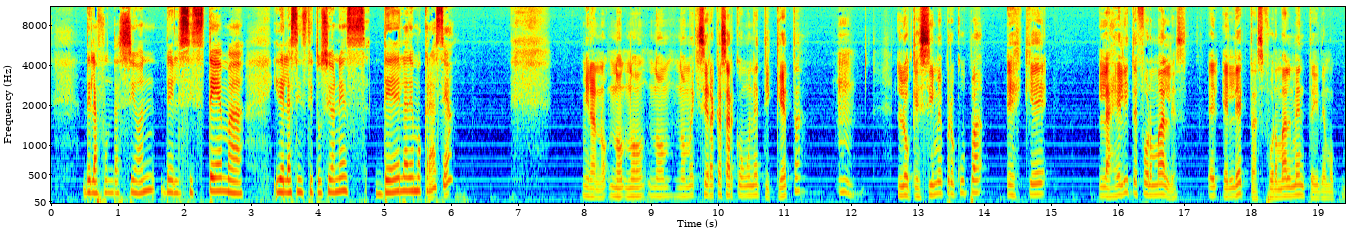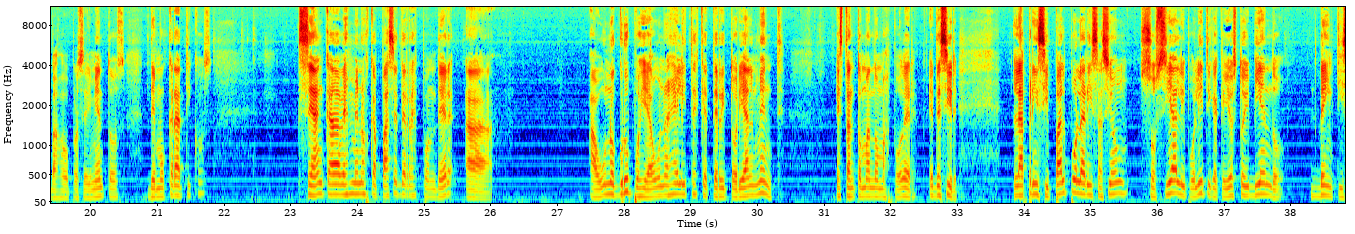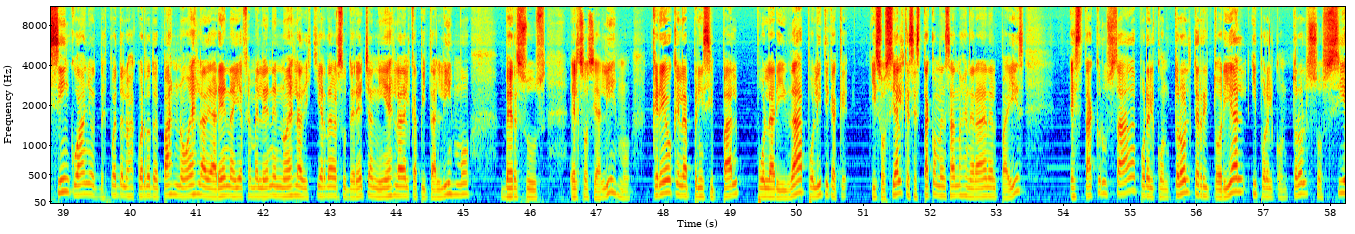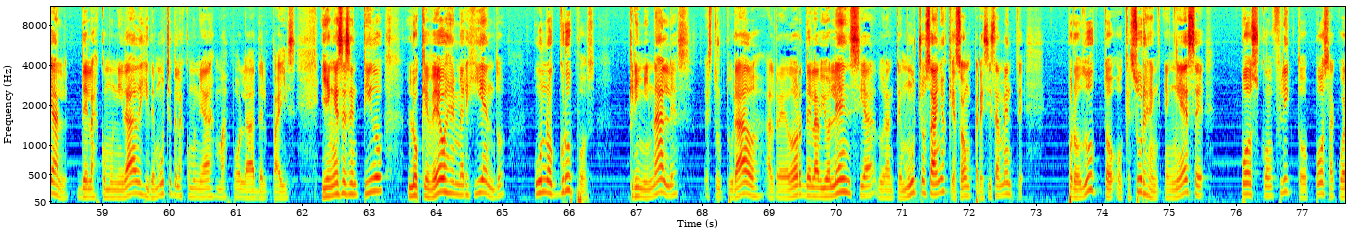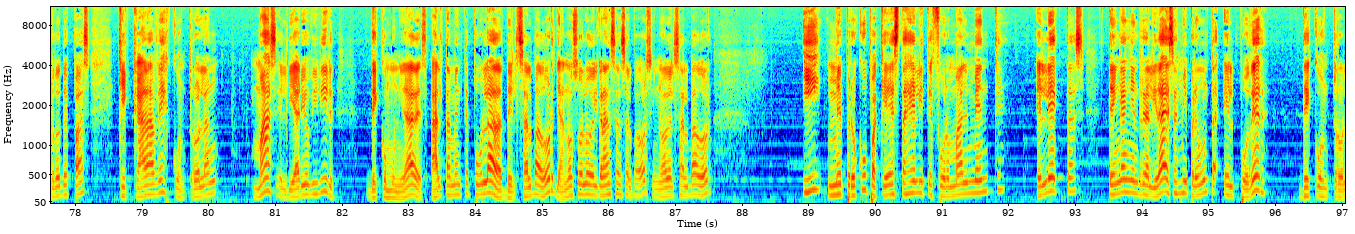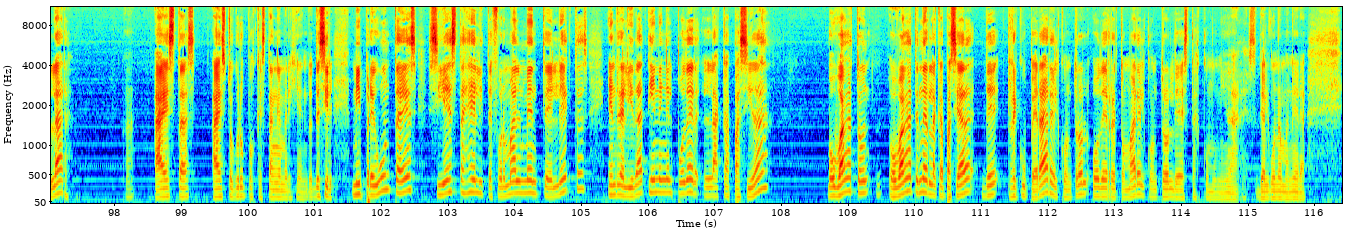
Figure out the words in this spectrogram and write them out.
de la fundación del sistema y de las instituciones de la democracia? Mira, no, no, no, no, no me quisiera casar con una etiqueta. Lo que sí me preocupa es que las élites formales, electas formalmente y bajo procedimientos democráticos, sean cada vez menos capaces de responder a, a unos grupos y a unas élites que territorialmente están tomando más poder. Es decir, la principal polarización social y política que yo estoy viendo 25 años después de los acuerdos de paz no es la de Arena y FMLN, no es la de izquierda versus derecha, ni es la del capitalismo versus el socialismo. Creo que la principal polaridad política y social que se está comenzando a generar en el país está cruzada por el control territorial y por el control social de las comunidades y de muchas de las comunidades más pobladas del país. Y en ese sentido, lo que veo es emergiendo unos grupos criminales estructurados alrededor de la violencia durante muchos años, que son precisamente producto o que surgen en ese post-conflicto, post-acuerdos de paz, que cada vez controlan más el diario vivir de comunidades altamente pobladas del Salvador, ya no solo del Gran San Salvador, sino del Salvador, y me preocupa que estas élites formalmente electas tengan en realidad, esa es mi pregunta, el poder de controlar. A estas a estos grupos que están emergiendo. Es decir, mi pregunta es si estas élites formalmente electas en realidad tienen el poder, la capacidad o van, a o van a tener la capacidad de recuperar el control o de retomar el control de estas comunidades, de alguna manera.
